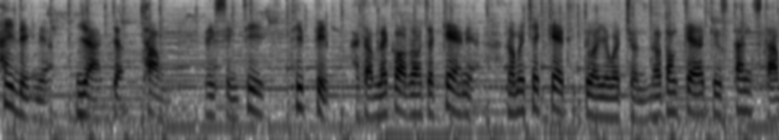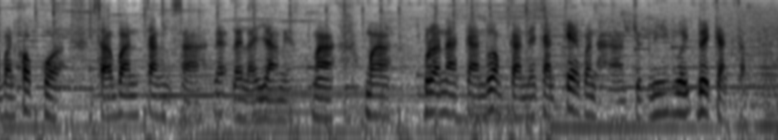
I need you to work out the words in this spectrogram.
ให้เด็กเนี่ยอยากจะทำในสิ่งที่ที่ผิดนะครับและก็เราจะแก้เนี่ยเราไม่ใช่แก้ที่ตัวเยาวชน เราต้องแก้คือทั้งสถาบันครอบครัว สถาบันการศึกษาและหลาย ๆ อย่างเนี่ยมามา บูรณาการร่วมกันในการแก้ปัญหาจุดนี้ด้วยด้วยกันครับ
